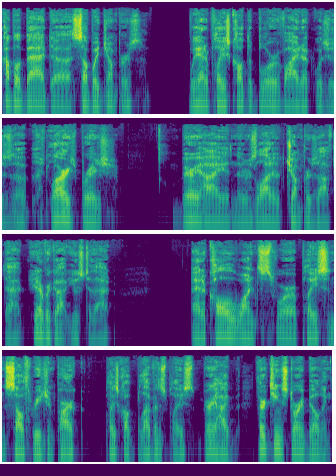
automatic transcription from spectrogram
couple of bad uh, subway jumpers. We had a place called the Bloor Viaduct, which is a large bridge, very high, and there was a lot of jumpers off that. You never got used to that. I had a call once for a place in South Regent Park, a place called Blevins Place, very high, 13 story building.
